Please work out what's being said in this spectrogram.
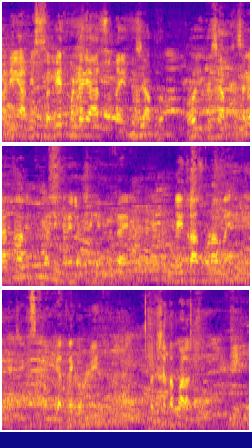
आणि आम्ही सगळेच मंडळी आज सुद्धा इथे आपलो रोज इथे आमचं सगळ्यांचं या ठिकाणी लक्ष केंद्रित आहे. कुठेही त्रास होणार नाही. याची यात्रेकरूंनी दक्षता पाळावी. Thank you.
